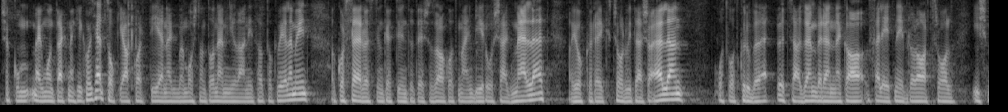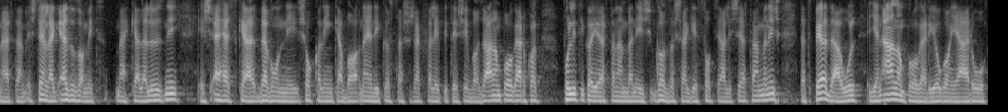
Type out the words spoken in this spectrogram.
és akkor megmondták nekik, hogy hát szoki, akkor ti ilyenekben mostantól nem nyilváníthatok véleményt, akkor szerveztünk egy tüntetést az alkotmánybíróság mellett, a jogköreik csorbítása ellen, ott volt körülbelül 500 ember, ennek a felét névről, arcról ismertem. És tényleg ez az, amit meg kell előzni, és ehhez kell bevonni sokkal inkább a negyedik köztársaság felépítésébe az állampolgárokat, politikai értelemben is, gazdasági és szociális értelemben is. Tehát például egy ilyen állampolgári jogon járó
